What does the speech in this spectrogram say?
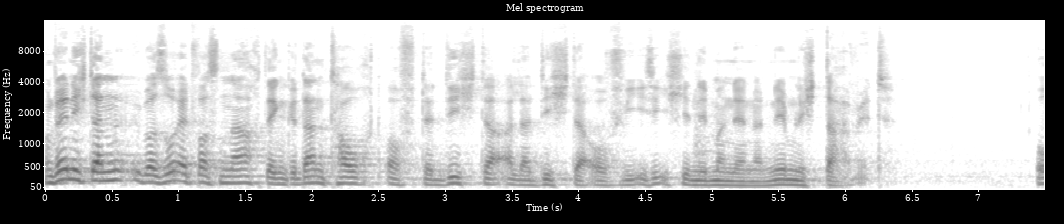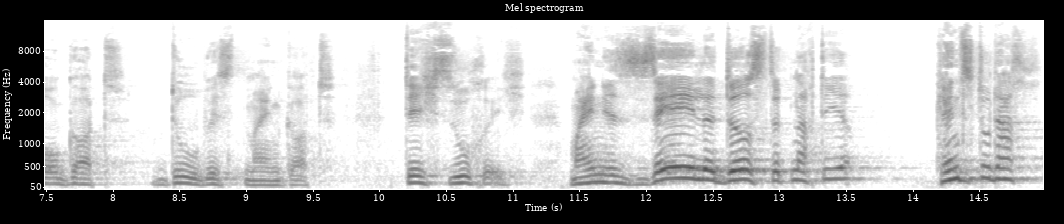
Und wenn ich dann über so etwas nachdenke, dann taucht oft der Dichter aller Dichter auf, wie ich ihn immer nenne, nämlich David. O Gott, du bist mein Gott, dich suche ich, meine Seele dürstet nach dir. Kennst du das?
